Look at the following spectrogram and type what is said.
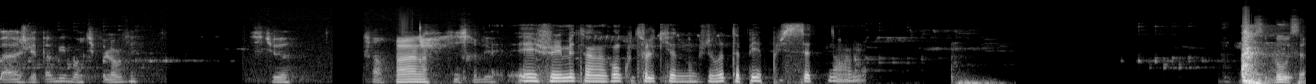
Bah je l'ai pas mis, bon tu peux l'enlever. Si tu veux. Voilà. Ce serait mieux. Et je vais mettre un grand coup de Falcon, donc je devrais taper à plus 7 normalement. C'est beau ça.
